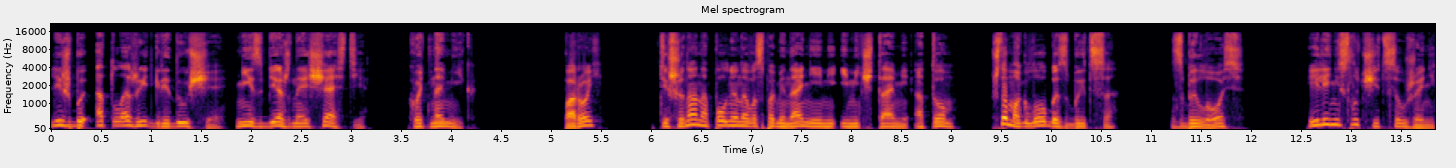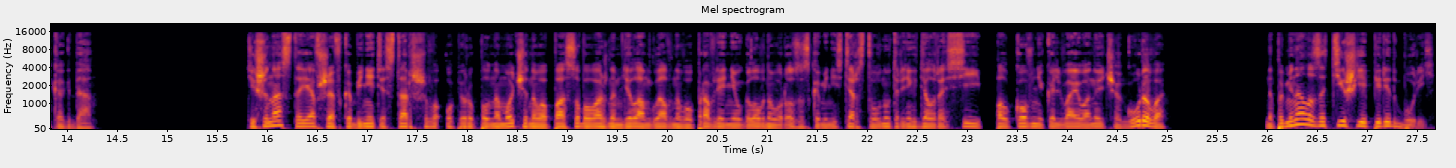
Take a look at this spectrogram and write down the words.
лишь бы отложить грядущее, неизбежное счастье, хоть на миг. Порой тишина наполнена воспоминаниями и мечтами о том, что могло бы сбыться, сбылось или не случится уже никогда. Тишина, стоявшая в кабинете старшего оперуполномоченного по особо важным делам Главного управления уголовного розыска Министерства внутренних дел России полковника Льва Ивановича Гурова, напоминала затишье перед бурей.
